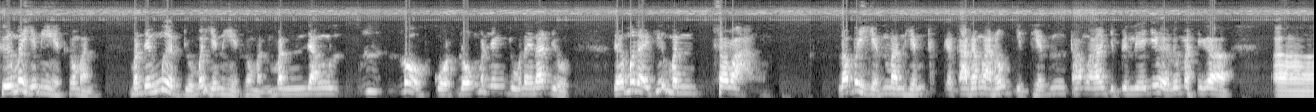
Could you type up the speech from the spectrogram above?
คือไม่เห็นเหตุของมัน มันยังมืดอยู่ไม่เห็นเหตุของมัน มันยังโลภโกรธหลงมันยังอยู่ในนั้นอยู่แต่เมื่อไหร่ที่มันสว่างเราไปเห็นมันเห็นการทำงานของจิตเห็นทำงานของจิตเป็นเลเยอร์หรือไม่ก็เอ่อ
